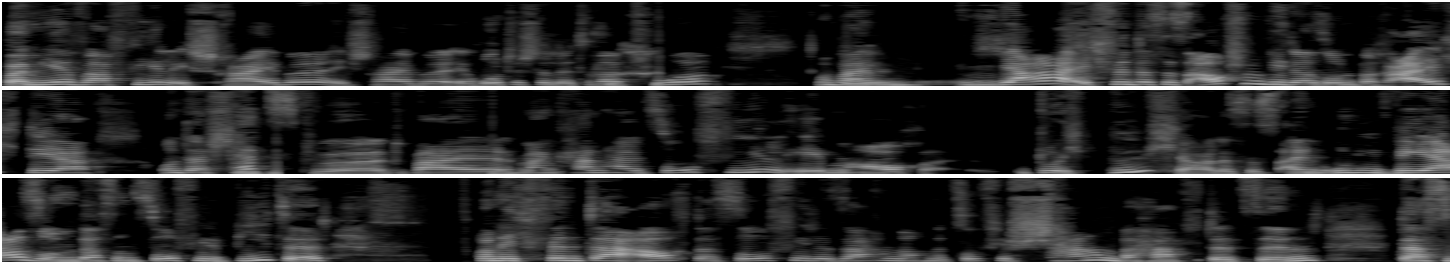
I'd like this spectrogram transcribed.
Bei mir war viel, ich schreibe, ich schreibe erotische Literatur. Und beim, ja, ich finde, das ist auch schon wieder so ein Bereich, der unterschätzt mhm. wird, weil mhm. man kann halt so viel eben auch durch Bücher, das ist ein Universum, das uns so viel bietet. Und ich finde da auch, dass so viele Sachen noch mit so viel Charme behaftet sind, dass,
